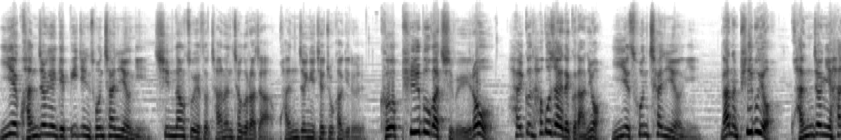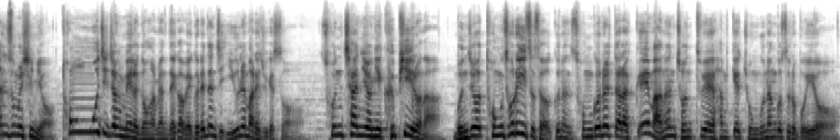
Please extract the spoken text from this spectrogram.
이에 관정에게 삐진 손찬이 형이 침낭 속에서 자는 척을 하자 관정이 재촉하기를 그 필부같이 왜 이러? 할근하고 자야 될 것 아니오? 이에 손찬이 형이 나는 필부요. 관정이 한숨을 쉬며 통무지정매를 농하면 내가 왜 그랬는지 이유를 말해주겠어. 손찬이 형이 급히 일어나 먼저 통솔에 있어서 그는 송건을 따라 꽤 많은 전투에 함께 종군한 것으로 보여.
